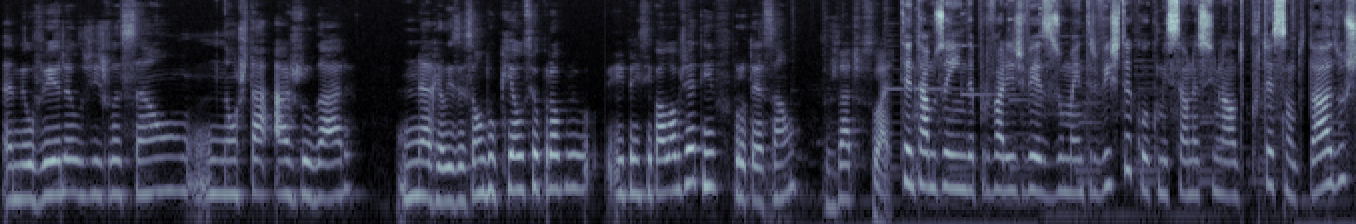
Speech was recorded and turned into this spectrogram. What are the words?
a meu ver, a legislação não está a ajudar na realização do que é o seu próprio e principal objetivo, proteção dos dados pessoais. Tentámos ainda por várias vezes uma entrevista com a Comissão Nacional de Proteção de Dados.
